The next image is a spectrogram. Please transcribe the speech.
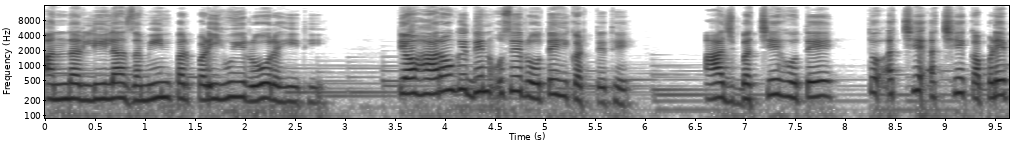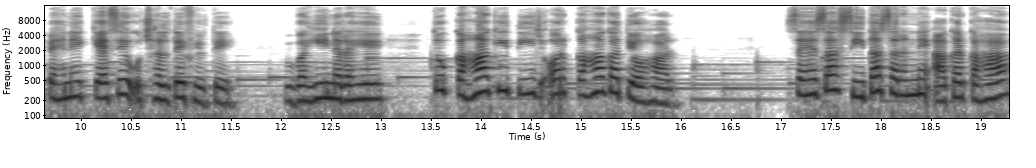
अंदर लीला ज़मीन पर पड़ी हुई रो रही थी। त्योहारों के दिन उसे रोते ही कटते थे। आज बच्चे होते तो अच्छे अच्छे कपड़े पहने कैसे उछलते फिरते। वही न रहे तो कहाँ की तीज और कहाँ का त्योहार। सहसा सीता सरन ने आकर कहा,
